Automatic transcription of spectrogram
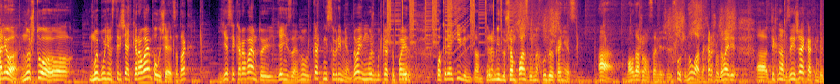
Алло, ну что, э, мы будем встречать караваем, получается, так? Если караваем, то я не знаю, ну как не современно. Давай, может быть, как-то по, по креативен, там, пирамиду шампанского на худой конец. А, молодожены сами решили. Слушай, ну ладно, хорошо, давай, э, ты к нам заезжай как-нибудь.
